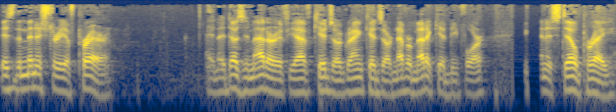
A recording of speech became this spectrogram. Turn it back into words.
is the ministry of prayer. And it doesn't matter if you have kids or grandkids or never met a kid before, you can still pray.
